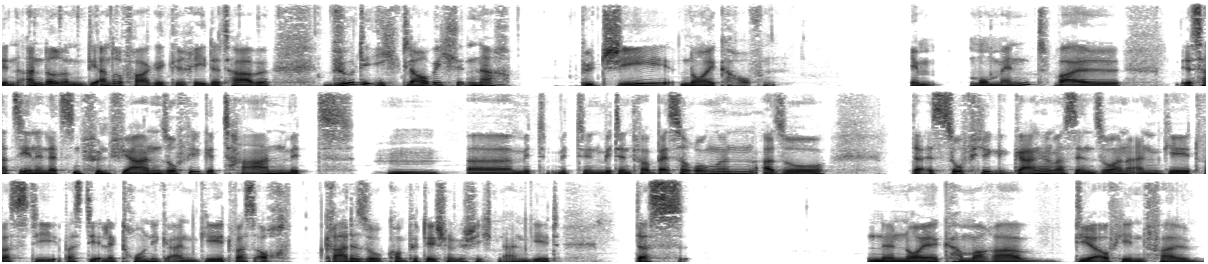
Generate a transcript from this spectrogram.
den anderen, die andere Frage geredet habe, würde ich, glaube ich, nach Budget neu kaufen. Im Moment, weil es hat sich in den letzten fünf Jahren so viel getan mit, mhm. äh, mit, mit, den, mit den Verbesserungen. Also da ist so viel gegangen, was Sensoren angeht, was die, was die Elektronik angeht, was auch gerade so Computational-Geschichten angeht, dass eine neue Kamera dir auf jeden Fall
